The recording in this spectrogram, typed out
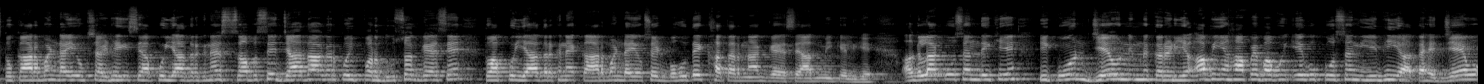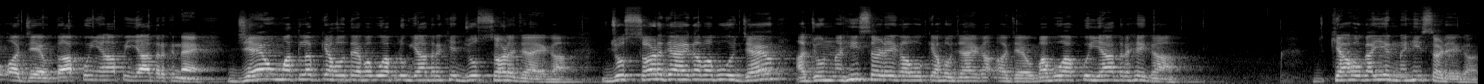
तो कार्बन डाइऑक्साइड है, इसे आपको याद रखना है। सबसे ज़्यादा अगर कोई प्रदूषक गैस है तो आपको याद रखना है कार्बन डाइऑक्साइड बहुत ही खतरनाक गैस है आदमी के लिए। अगला क्वेश्चन देखिए कि कौन जैव निम्न करणीय। अब यहाँ पे बाबू एगो क्वेश्चन ये भी आता है, जैव और जैव। तो आपको यहाँ पे याद रखना है। जैव मतलब क्या होता है बाबू? आप लोग याद रखिए, जो सड़ जाएगा। जो सड़ जाएगा बाबू, वो जैव, और जो नहीं सड़ेगा, वो क्या हो जाएगा? अजैव। बाबू, आपको याद रहेगा? क्या होगा? ये नहीं सड़ेगा।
